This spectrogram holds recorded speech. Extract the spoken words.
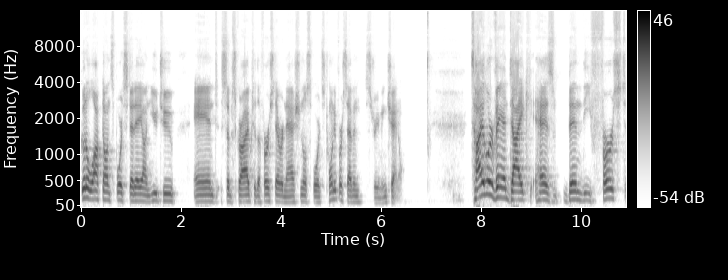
Go to Locked On Sports today on YouTube and subscribe to the first ever national sports 24 7 streaming channel. Tyler Van Dyke has been the first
